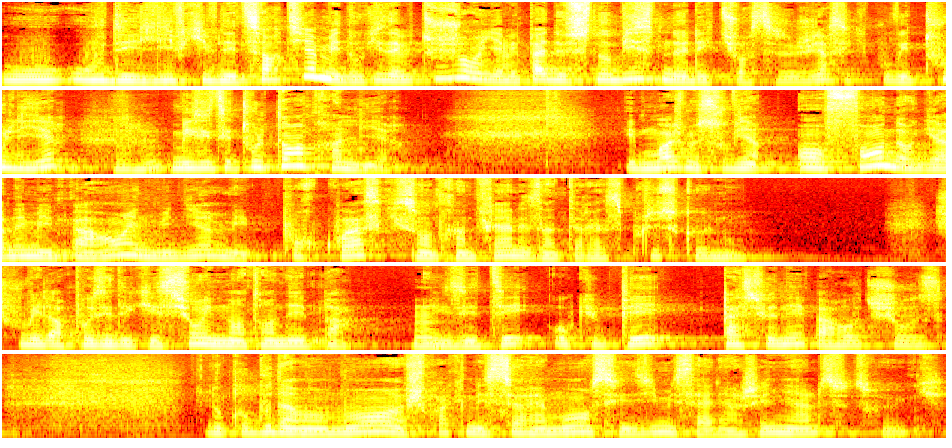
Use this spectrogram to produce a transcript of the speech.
Ou, ou des livres qui venaient de sortir, mais donc ils avaient toujours, il n'y avait pas de snobisme de lecture. Ce que je veux dire, c'est qu'ils pouvaient tout lire, mais ils étaient tout le temps en train de lire. Et moi, je me souviens enfant de regarder mes parents et de me dire, mais pourquoi ce qu'ils sont en train de faire les intéresse plus que nous? Je pouvais leur poser des questions, ils n'entendaient pas. Ils étaient occupés, passionnés par autre chose. Donc au bout d'un moment, je crois que mes sœurs et moi, on s'est dit, mais ça a l'air génial ce truc.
